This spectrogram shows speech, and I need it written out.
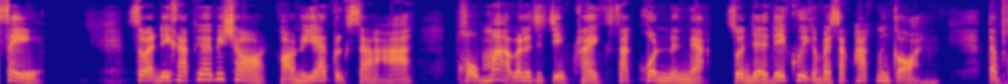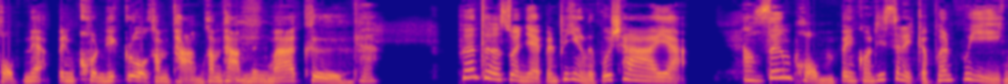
เสก สวัสดีครับพี่อ้อยพี่ชอตขออนุญาตปรึกษา ผมอะเวลาจะจีบใครสักคนหนึ่งเนี่ย ส่วนใหญ่ได้คุยกันไปสักพักหนึ่งก่อน แต่ผมเนี่ยเป็นคนที่กลัวคำถามคำถามหนึ่งมากคือค่ะเพื่อนเธอส่วนใหญ่เป็นผู้หญิงหรือผู้ชายอะเอ้าซึ่งผมเป็นคนที่สนิทกับเพื่อนผู้หญิง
